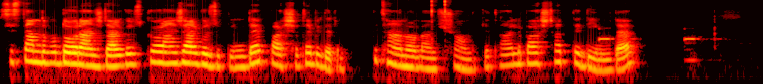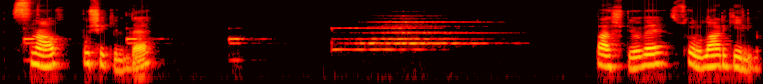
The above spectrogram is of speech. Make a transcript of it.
Sistemde burada öğrenciler gözüküyor. Öğrenciler gözüktüğünde başlatabilirim. Bir tane öğrenci şu anlık yeterli. Başlat dediğimde sınav bu şekilde başlıyor ve sorular geliyor.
